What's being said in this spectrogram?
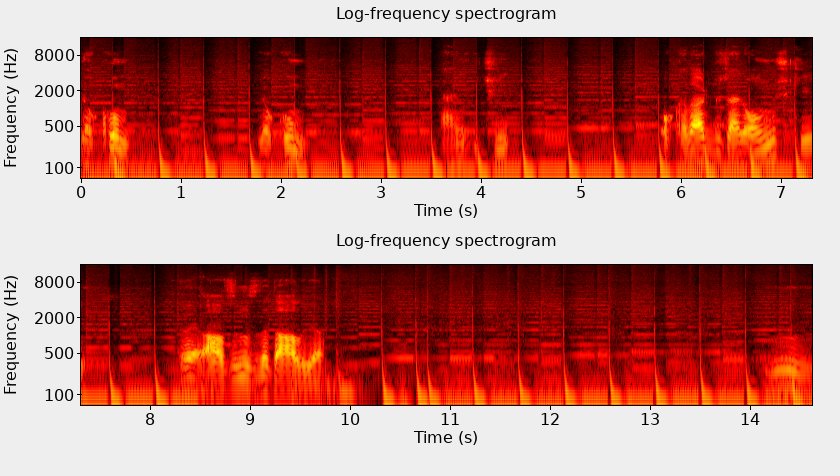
Lokum. Lokum. Yani içi o kadar güzel olmuş ki böyle ağzınızda dağılıyor. Hmm.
